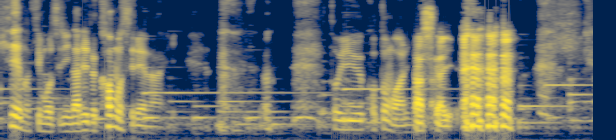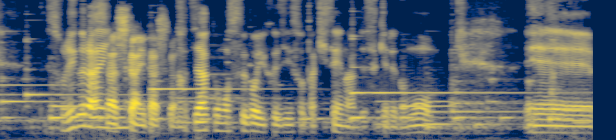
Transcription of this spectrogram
棋聖の気持ちになれるかもしれない ということもありました確かに。それぐらい、ね、確かに確かに。活躍もすごい藤井聡太棋聖なんですけれども、え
